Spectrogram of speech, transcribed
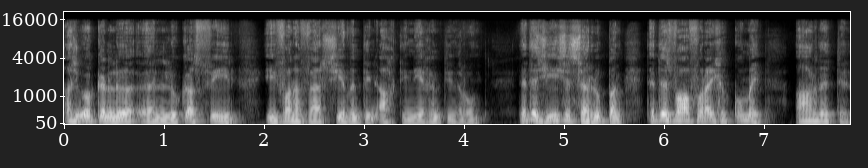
as ook in, in Lukas 4 hier vanaf vers 17, 18, 19 rond. Dit is Jesus se roeping. Dit is waarvoor hy gekom het aarde toe.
